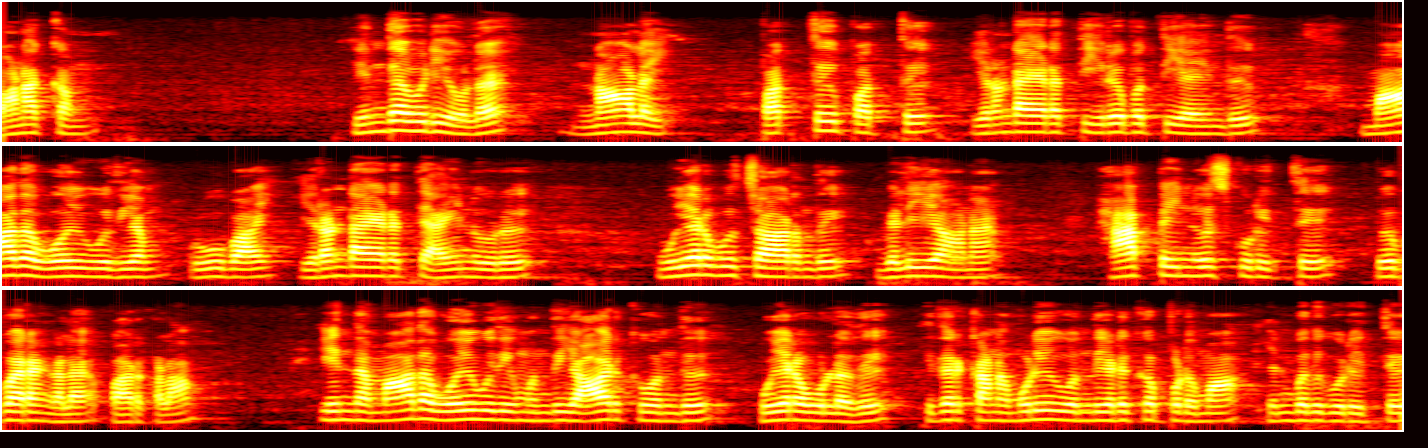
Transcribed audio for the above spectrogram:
வணக்கம். இந்த வீடியோவில் நாளை பத்து பத்து இரண்டாயிரத்தி இருபத்தி ஐந்து மாத ஓய்வூதியம் ரூபாய் இரண்டாயிரத்தி ஐநூறு உயர்வு சார்ந்து வெளியான ஹாப்பி நியூஸ் குறித்து விவரங்களை பார்க்கலாம். இந்த மாத ஓய்வூதியம் வந்து யாருக்கு வந்து உயர உள்ளது? இதற்கான முடிவு வந்து எடுக்கப்படுமா என்பது குறித்து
